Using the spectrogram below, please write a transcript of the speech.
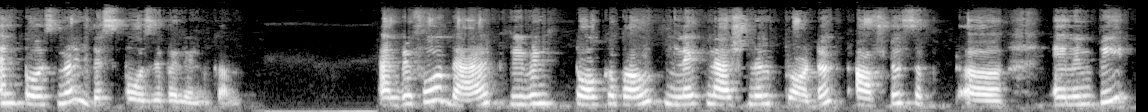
and personal disposable income. And before that, we will talk about net national product after uh, NNP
